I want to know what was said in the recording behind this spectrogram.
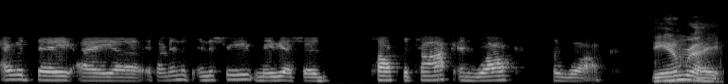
I would say I uh, if I'm in this industry, maybe I should talk the talk and walk the walk. Damn right.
